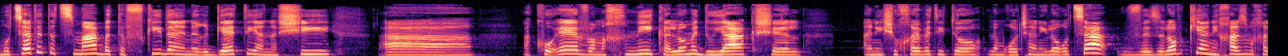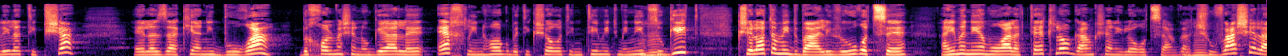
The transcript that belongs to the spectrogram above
מוצאת את עצמה בתפקיד האנרגטי, הנשי, הכואב, המחניק, הלא מדויק של אני שוכבת איתו למרות שאני לא רוצה, וזה לא כי אני חס וחלילה טיפשה, אלא זה כי אני בורה בכל מה שנוגע לאיך לנהוג בתקשורת אינטימית מינית זוגית, כשלא תמיד בא לי והוא רוצה, האם אני אמורה לתת לו גם כשאני לא רוצה? והתשובה של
